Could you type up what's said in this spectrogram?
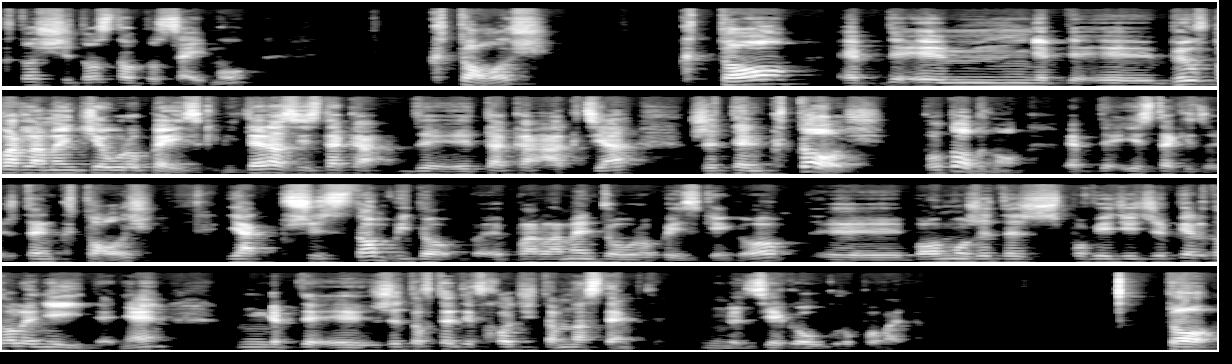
ktoś się dostał do Sejmu, ktoś, kto e, e, e, był w Parlamencie Europejskim. I teraz jest taka, taka akcja, że ten ktoś podobno jest takie coś, że ten ktoś, jak przystąpi do Parlamentu Europejskiego, bo on może też powiedzieć, że pierdolę nie idę, nie? Że to wtedy wchodzi tam następny z jego ugrupowania to,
